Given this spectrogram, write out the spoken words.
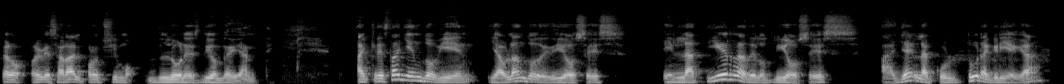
pero regresará el próximo lunes, Dios mediante. Al que le está yendo bien, y hablando de dioses, en la tierra de los dioses, allá en la cultura griega,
